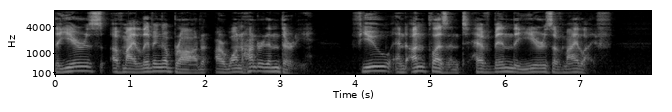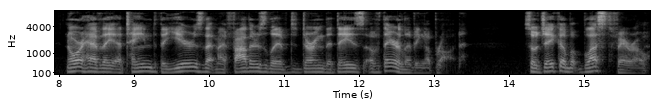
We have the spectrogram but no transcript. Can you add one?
The years of my living abroad are one hundred and thirty. Few and unpleasant have been the years of my life, nor have they attained the years that my fathers lived during the days of their living abroad. So Jacob blessed Pharaoh,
